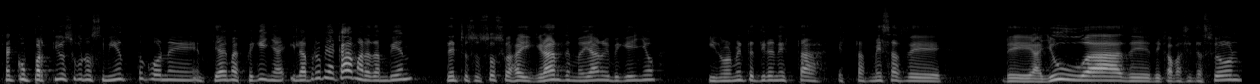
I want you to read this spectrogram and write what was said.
que han compartido su conocimiento con eh, entidades más pequeñas. Y la propia Cámara también, dentro de sus socios hay grandes, medianos y pequeños, y normalmente tienen estas, estas mesas de, ayuda, de, capacitación.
